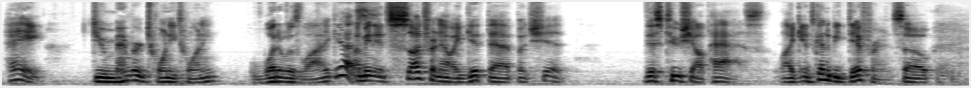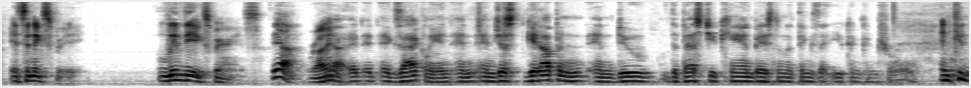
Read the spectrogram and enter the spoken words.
hey, do you remember 2020? What it was like? Yes. I mean, it sucks right now. I get that, but shit, this too shall pass. Like it's going to be different. So it's an experience. Live the experience. Yeah. Right. Yeah. It, it, exactly. And, and and just get up and and do the best you can based on the things that you can control. And con-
